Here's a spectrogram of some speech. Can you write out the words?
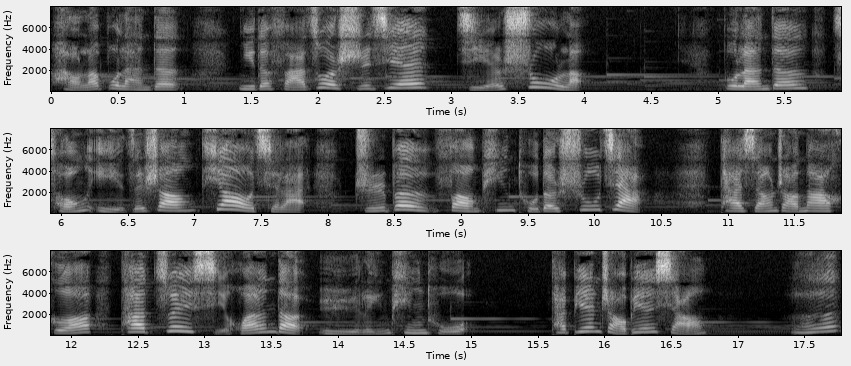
好了，布兰登，你的罚坐时间结束了。布兰登从椅子上跳起来，直奔放拼图的书架。他想找那盒他最喜欢的雨林拼图。他边找边想：“嗯，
